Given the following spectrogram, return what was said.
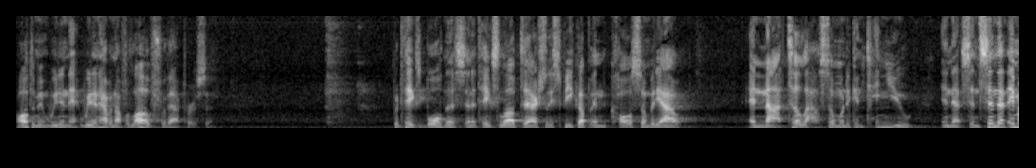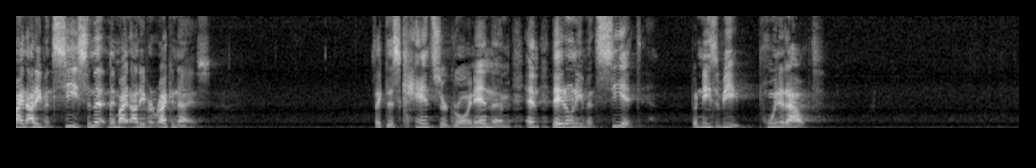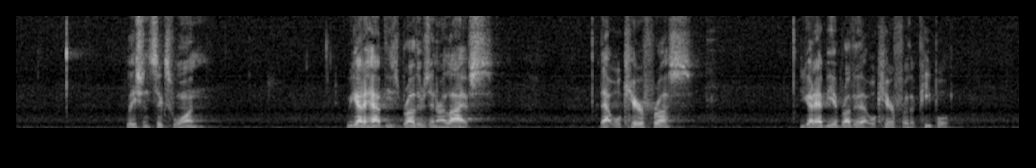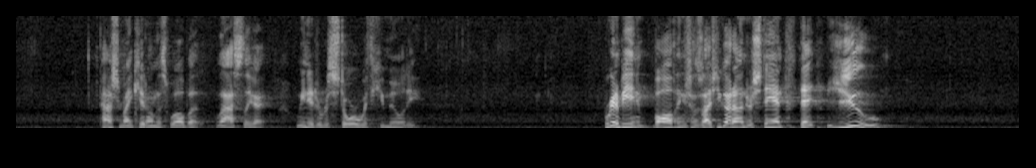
Ultimately, we didn't, we didn't have enough love for that person. But it takes boldness and it takes love to actually speak up and call somebody out and not to allow someone to continue in that sin. Sin that they might not even see, sin that they might not even recognize. It's like this cancer growing in them, and they don't even see it, but it needs to be pointed out. Galatians 6 1. We got to have these brothers in our lives that will care for us. You got to be a brother that will care for the people. Pastor Mike kid on this well, but lastly, I, we need to restore with humility. We're going to be involved in each other's lives. You got to understand that you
